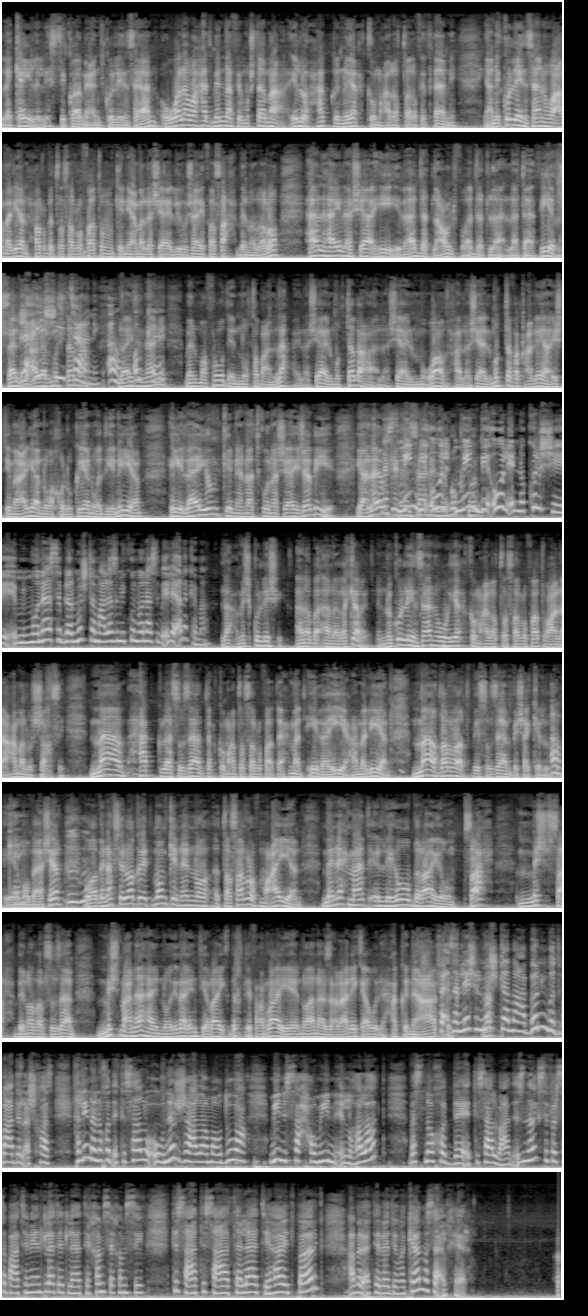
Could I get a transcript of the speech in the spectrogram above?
لكيل الاستقامه عند كل إنسان ولا واحد منا في مجتمع له حق إنه يحكم على الطرف الثاني. يعني كل إنسان هو عمليا حر بتصرفاته ممكن يعمل الاشياء اللي هو شايفها صح بنظره. هل هاي الأشياء هي إذا أدت لعنف وأدت لتأثير سلبي على المجتمع؟ تاني. آه، لا شيء. ثاني؟ من المفروض إنه طبعا لا. الأشياء المتبعة الأشياء الواضحة الأشياء المتفق عليها اجتماعيا وخلقيا ودينيا هي لا يمكن إنها تكون أشياء إيجابية. يعني لا بس يمكن مين إنسان بيقول مين بيقول إنه كل شيء مناسب للمجتمع لازم يكون مناسب إلي أنا كمان؟ لا مش كل شيء. أنا ب... أنا ذكرت إنه كل إنسان هو يحكم على تصرفاته وعلى عمله الشخصي. ما حق لسوزان تحكم على تصرفات أحمد إذا هي عمليا. ما ضرت بسوزان بشكل أوكي. مباشر. وبنفس الوقت ممكن إنه تصرف معين من أحمد اللي هو برأيه صح. مش صح بنظر سوزان. مش معناها إنه إذا أنت رأيك بيختلف عن رأيي إنه أنا أزعل عليك أو اللي حق اني أعاقبك. فاذا ليش. المجتمع بنبذ بعض الأشخاص؟ خلينا ناخذ اتصال ونرجع لموضوع مين الصح ومين الغلط. بس ناخذ اتصال بعد إذنك. 072 33 55 993 هايد بارك عبر أثير راديو مكان. مساء الخير.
